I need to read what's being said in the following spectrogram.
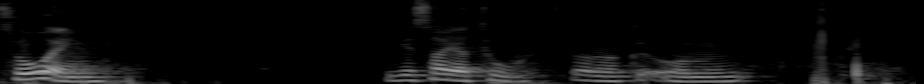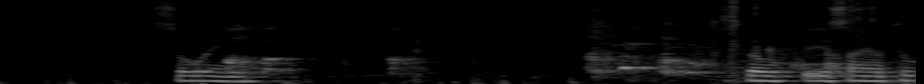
Såing. I Jesaja 2 står det noe om såing. Står oppe i Jesaja 2.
